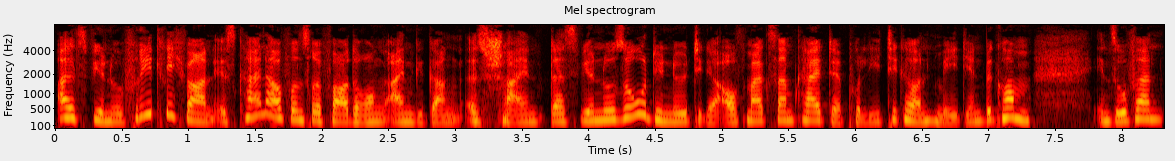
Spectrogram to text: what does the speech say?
als wir nur friedlich waren, ist keiner auf unsere Forderungen eingegangen. Es scheint, dass wir nur so die nötige Aufmerksamkeit der Politiker und Medien bekommen. Insofern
